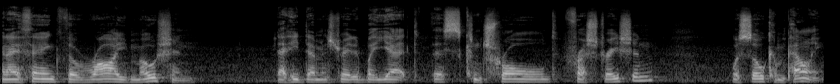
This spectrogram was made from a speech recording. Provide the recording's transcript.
And I think the raw emotion that he demonstrated, but yet this controlled frustration was so compelling.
